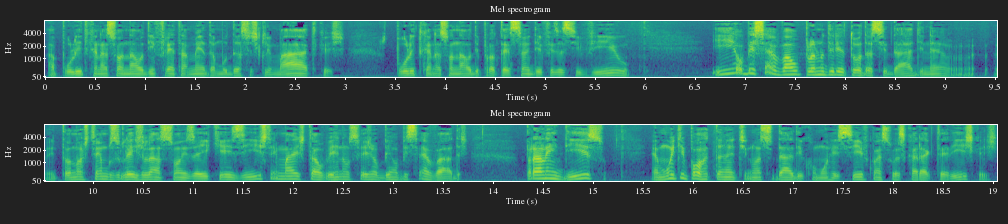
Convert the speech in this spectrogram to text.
a Política Nacional de Enfrentamento a Mudanças Climáticas, Política Nacional de Proteção e Defesa Civil, e observar o plano diretor da cidade. Né? Então, nós temos legislações aí que existem, mas talvez não sejam bem observadas. Para além disso, é muito importante numa cidade como Recife, com as suas características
